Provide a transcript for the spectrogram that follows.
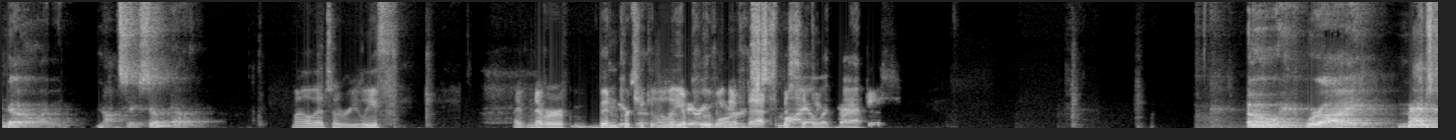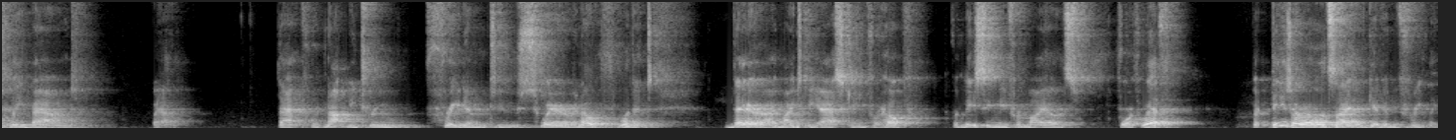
No, I would not say so, no. Well, that's a relief. I've never been Gives a- a particularly approving of that smile at that. practice. Oh, were I magically bound, well, that would not be true freedom to swear an oath, would it? There I might be asking for help releasing me from my oaths forthwith. But these are oaths I have given freely.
